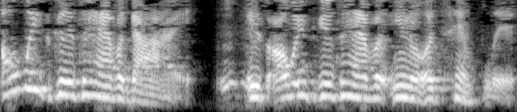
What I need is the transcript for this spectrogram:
always good to have a guide. Mm-hmm. It's always good to have a you know a template.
